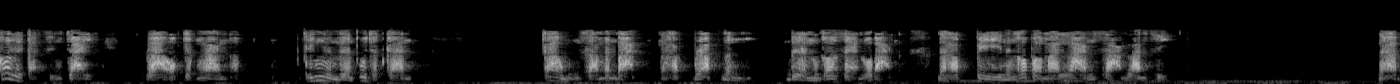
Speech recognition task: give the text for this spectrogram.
ก็เลยตัดสินใจลาออกจากงานครับ ทิ้งเงินเดือนผู้จัดการ93,000บาทนะครับ รับหนึ่งเดือนมันก็แสนกว่าบาทนะครับ ปีหนึ่งก็ประมาณล้านสามล้านสี่นะครับ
